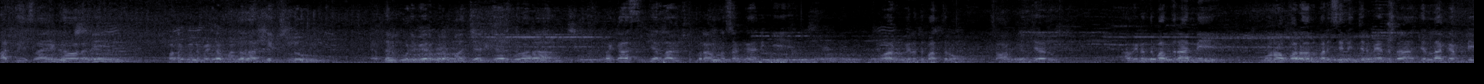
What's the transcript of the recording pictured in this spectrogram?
ఆర్థిక సహాయం కావాలని మండల అధ్యక్షులు ఎద్దనపూడి వీరబ్రహ్మాచారి గారి ద్వారా ప్రకాశం జిల్లా విశ్వబ్రాహ్మణ సంఘానికి వారు వినతి పత్రం సమర్పించారు. ఆ వినతి పత్రాన్ని పూర్వపరాలు పరిశీలించిన మీదట జిల్లా కమిటీ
